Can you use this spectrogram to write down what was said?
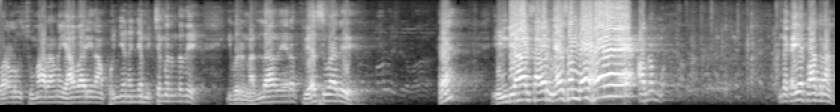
ஓரளவு சுமாரான வியாபாரி தான். கொஞ்சம் நஞ்சம் மிச்சம் இருந்தது. இவர் நல்லா வேற பேசுவாரு. இந்தியா சவர் நேசம் இந்த கையை பார்க்குறான்.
